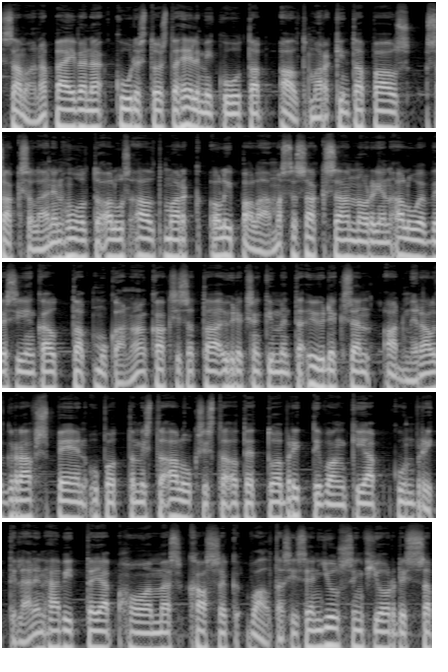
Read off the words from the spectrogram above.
Samana päivänä 16. helmikuuta Altmarkin tapaus, saksalainen huoltoalus Altmark oli palaamassa Saksaan Norjan aluevesien kautta mukanaan 299 Admiral Graf Speen upottamista aluksista otettua brittivankia, kun brittiläinen hävittäjä HMS Kassek valtasi sen Jussingfjordissa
